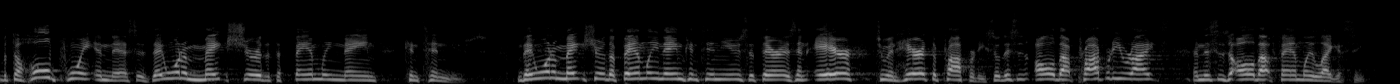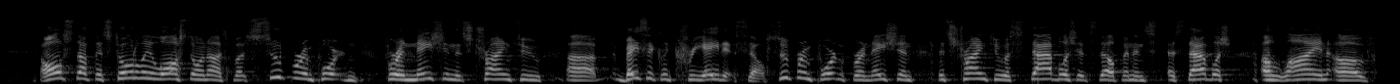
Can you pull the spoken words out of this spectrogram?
But the whole point in this is they want to make sure that the family name continues. They want to make sure the family name continues, that there is an heir to inherit the property. So this is all about property rights and this is all about family legacy. All stuff that's totally lost on us, but super important for a nation that's trying to uh, basically create itself. Super important for a nation that's trying to establish itself and establish a line of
